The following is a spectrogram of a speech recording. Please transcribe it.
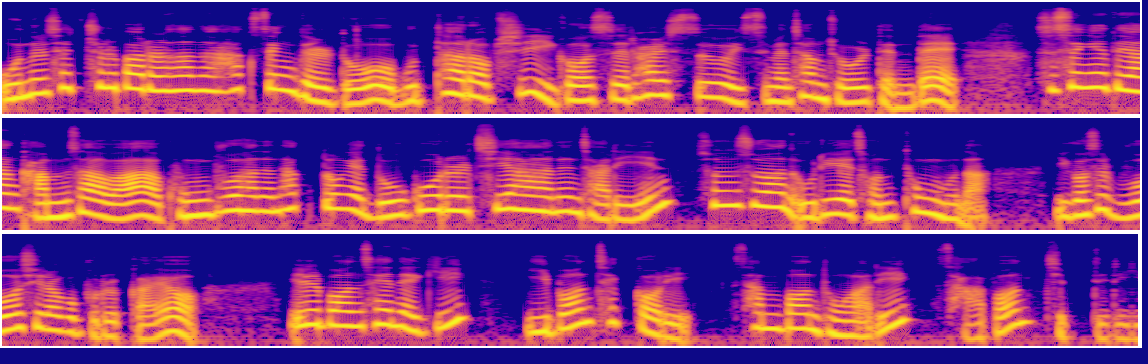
오늘 새 출발을 하는 학생들도 무탈 없이 이것을 할 수 있으면 참 좋을 텐데 스승에 대한 감사와 공부하는 학동의 노고를 치하하는 자리인 순수한 우리의 전통 문화 이것을 무엇이라고 부를까요? 1번 새내기, 2번 책거리, 3번 동아리, 4번 집들이.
